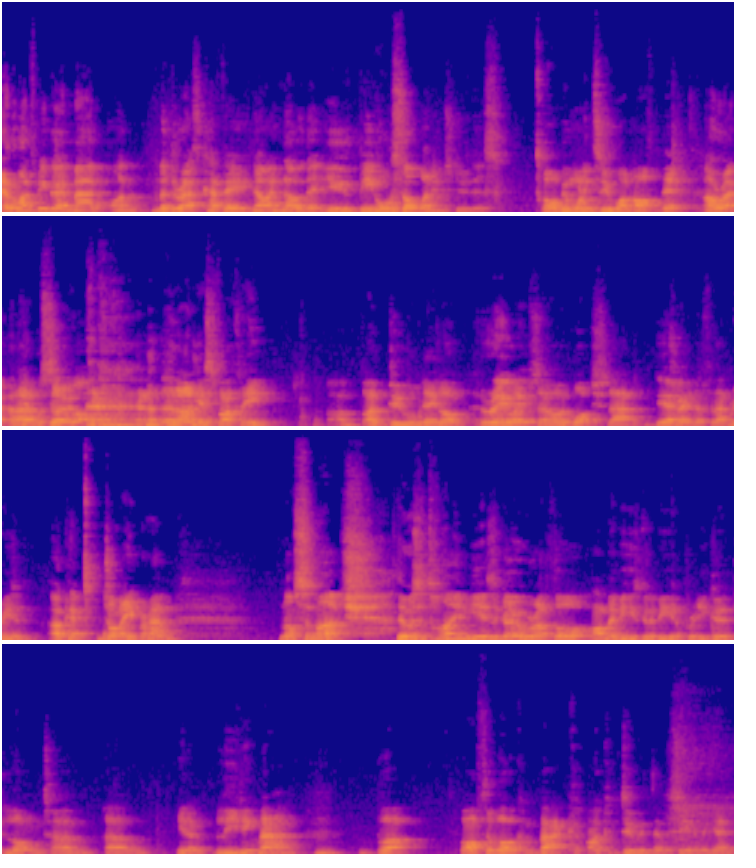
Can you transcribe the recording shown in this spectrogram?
everyone's been going mad on Madras Cafe. Now, I know that you've been also wanting to do this. Oh, I've been wanting to do one half of it. All right. Okay. Um, so- on? and, and I I, I do all day long. Really? Right, so I watch that Yeah. trailer for that reason. okay. John Abraham, not so much. There was a time years ago where I thought, oh, maybe he's going to be a pretty good long-term, um, you know, leading man. But after Welcome Back, I could do with never seeing him again.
